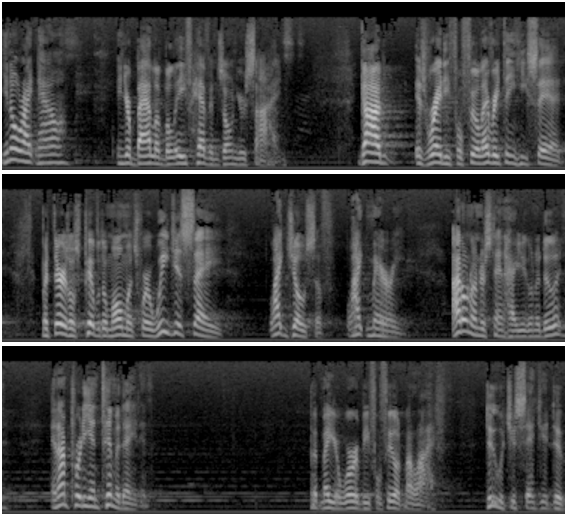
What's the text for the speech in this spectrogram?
You know, right now, in your battle of belief, heaven's on your side. God is ready to fulfill everything He said. But there's those pivotal moments where we just say, like Joseph, like Mary, I don't understand how you're going to do it, and I'm pretty intimidated. But may your word be fulfilled in my life. Do what you said you'd do.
